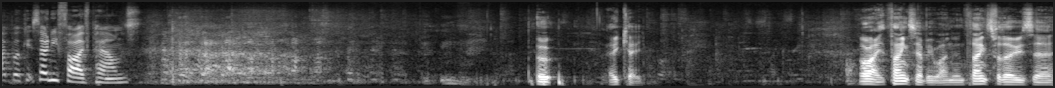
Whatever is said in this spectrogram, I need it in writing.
my book. It's only five pounds. oh, okay. All right. Thanks, everyone, and thanks for those uh,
